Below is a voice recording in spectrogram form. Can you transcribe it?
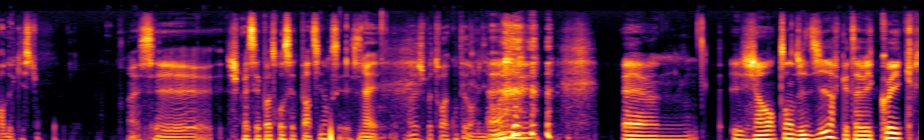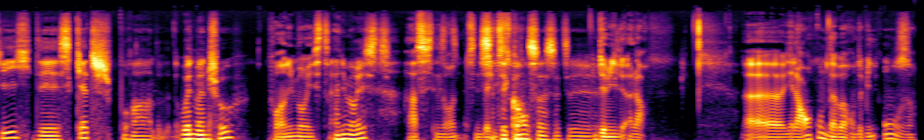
hors de question. Ouais. Je connaissais pas trop cette partie, donc c'est. Ouais, ouais je peux te raconter dans le livre. Ah, Euh, j'ai entendu dire que tu avais coécrit des sketchs pour un one-man show. Pour un humoriste. Un humoriste Ah, c'est une, grande, une belle C'était quand ça C'était 2000. Alors, euh, il y a la rencontre d'abord en 2011.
